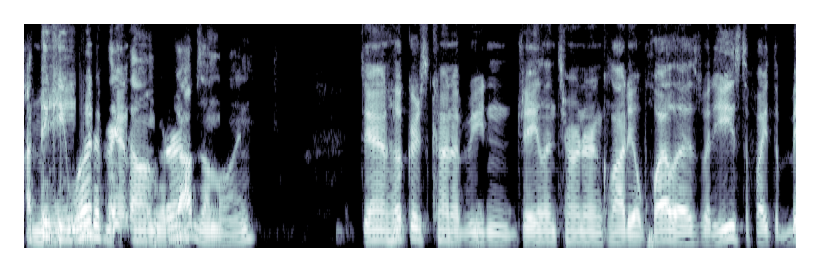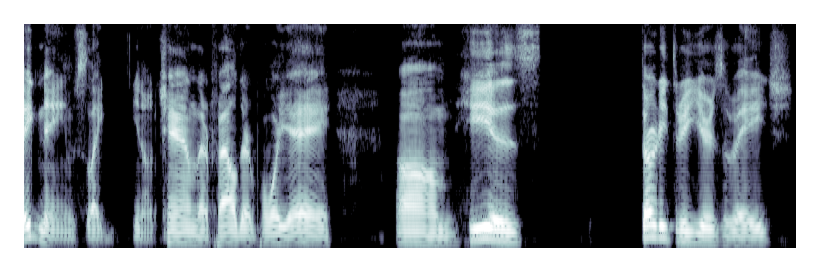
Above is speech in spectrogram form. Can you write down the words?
I think he would if they tell him Hooker. job's online. Dan Hooker's kind of beating Jalin Turner and Claudio Puelas, but he used to fight the big names like you know Chandler, Felder, Poirier. Um, he is 33 years of age.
